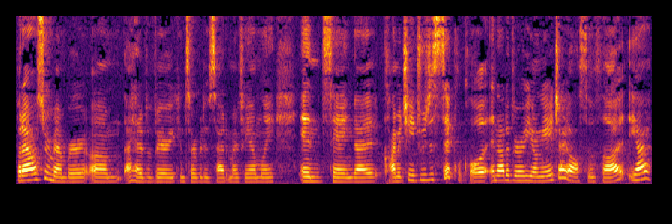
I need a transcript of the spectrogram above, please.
But I also remember um, I had a very conservative side of my family and saying that climate change was just cyclical. And at a very young age, I also thought, yeah,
